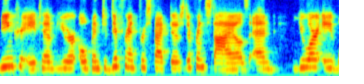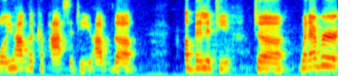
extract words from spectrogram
being creative you're open to different perspectives different styles and you are able you have the capacity you have the ability to whatever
